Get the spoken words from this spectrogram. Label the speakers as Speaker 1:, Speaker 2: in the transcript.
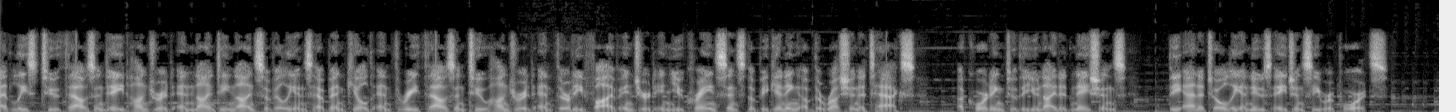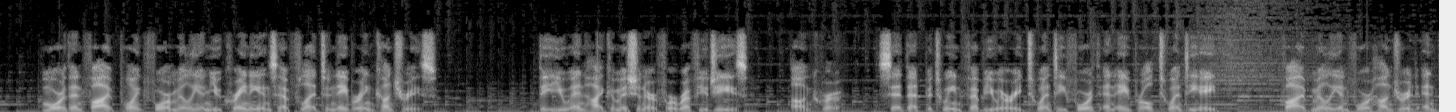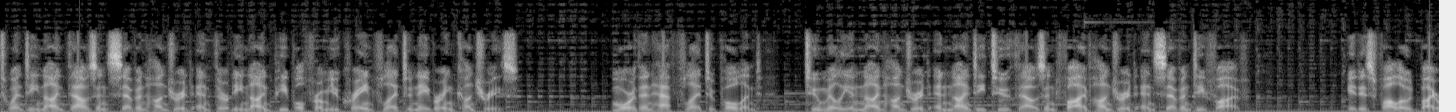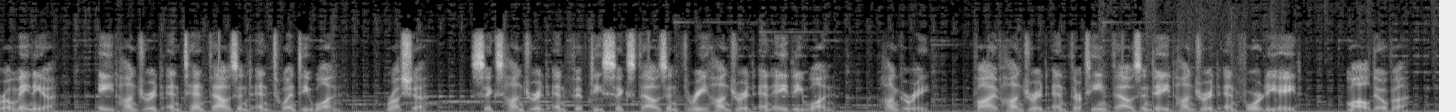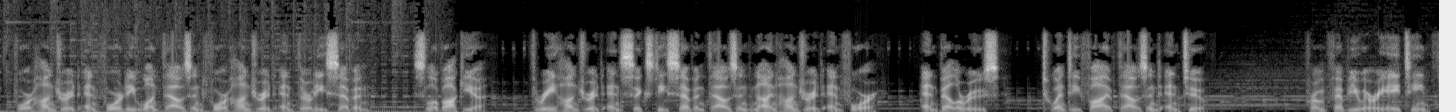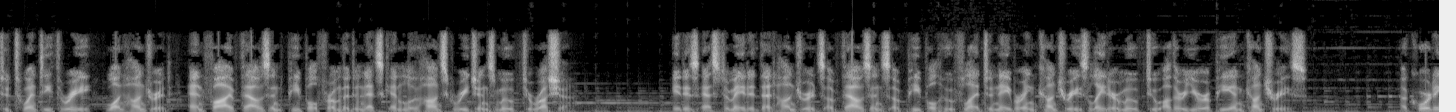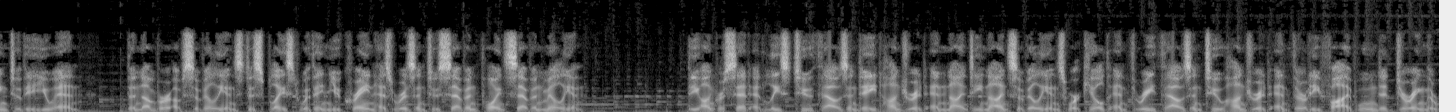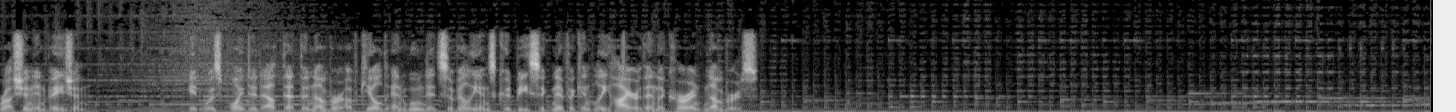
Speaker 1: At least 2,899 civilians have been killed and 3,235 injured in Ukraine since the beginning of the Russian attacks, according to the United Nations, the Anatolia news agency reports. More than 5.4 million Ukrainians have fled to neighboring countries. The UN High Commissioner for Refugees, UNHCR, said that between February 24 and April 28, 5,429,739 people from Ukraine fled to neighboring countries. More than half fled to Poland, 2,992,575. It is followed by Romania, 810,021, Russia, 656,381, Hungary, 513,848, Moldova, 441,437, Slovakia, 367,904, and Belarus, 25,002. From February 18 to 23, 105,000 people from the Donetsk and Luhansk regions moved to Russia. It is estimated that hundreds of thousands of people who fled to neighboring countries later moved to other European countries. According to the UN, the number of civilians displaced within Ukraine has risen to 7.7 million. The UNRWA said at least 2,899 civilians were killed and 3,235 wounded during the Russian invasion. It was pointed out that the number of killed and wounded civilians could be significantly higher than the current numbers.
